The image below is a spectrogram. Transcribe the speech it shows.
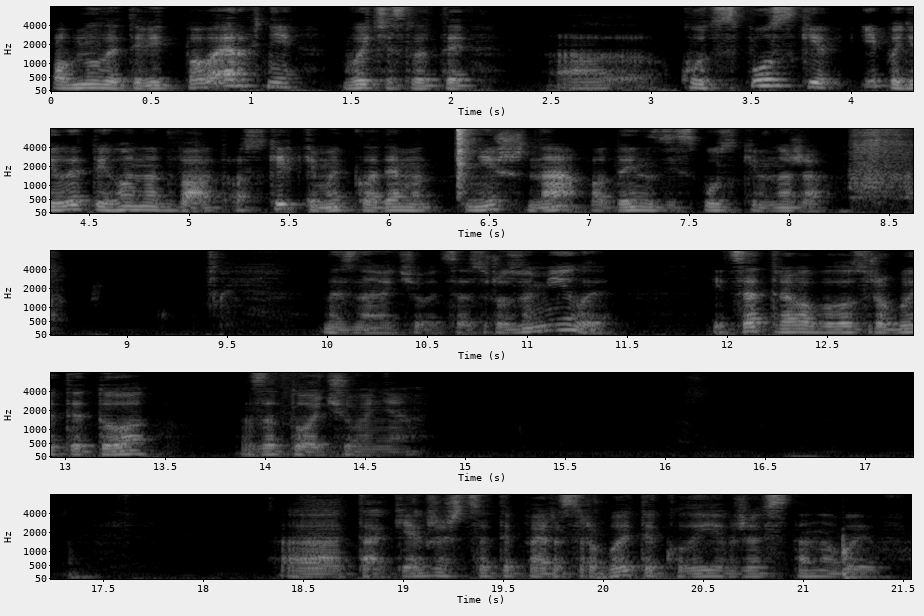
обнулити від поверхні, вичислити е, кут спусків і поділити його на два, оскільки ми кладемо ніж на один зі спусків ножа. Не знаю, чи ви це зрозуміли. І це треба було зробити до заточування. Е, так, як же ж це тепер зробити, коли я вже встановив?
